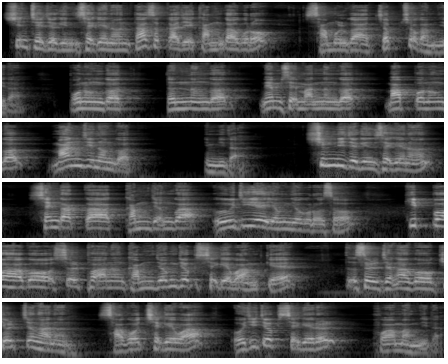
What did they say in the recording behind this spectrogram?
신체적인 세계는 다섯 가지 감각으로 사물과 접촉합니다. 보는 것, 듣는 것, 냄새 맡는 것, 맛보는 것, 만지는 것입니다. 심리적인 세계는 생각과 감정과 의지의 영역으로서 기뻐하고 슬퍼하는 감정적 세계와 함께 뜻을 정하고 결정하는 사고 체계와 의지적 세계를 포함합니다.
